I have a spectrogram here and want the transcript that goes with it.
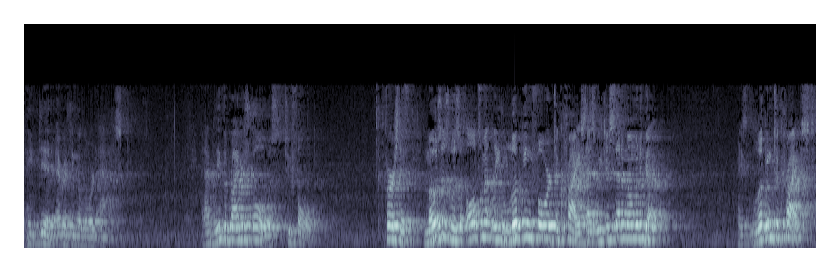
And he did everything the Lord asked. And I believe the writer's goal was twofold. First, if Moses was ultimately looking forward to Christ, as we just said a moment ago, he's looking to Christ.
